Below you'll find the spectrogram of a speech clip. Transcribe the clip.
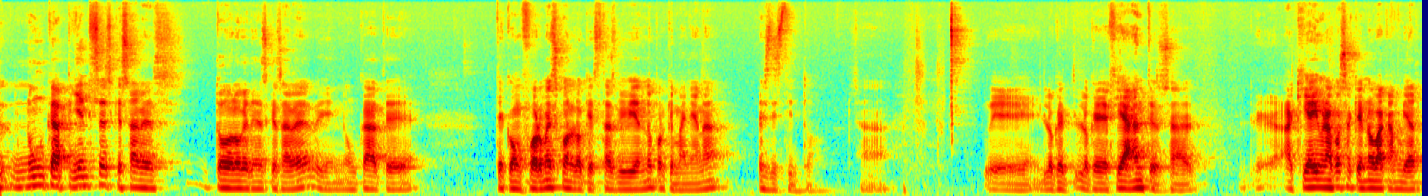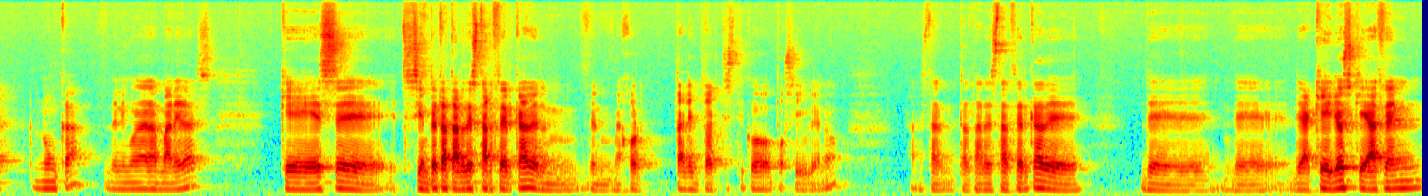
nunca pienses que sabes todo lo que tienes que saber y nunca te, te conformes con lo que estás viviendo porque mañana es distinto. O sea, eh, lo, que, lo que decía antes, o sea, aquí hay una cosa que no va a cambiar nunca, de ninguna de las maneras, que es eh, siempre tratar de estar cerca del, mejor talento artístico posible, ¿no? tratar de estar cerca de, de, de, aquellos que hacen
